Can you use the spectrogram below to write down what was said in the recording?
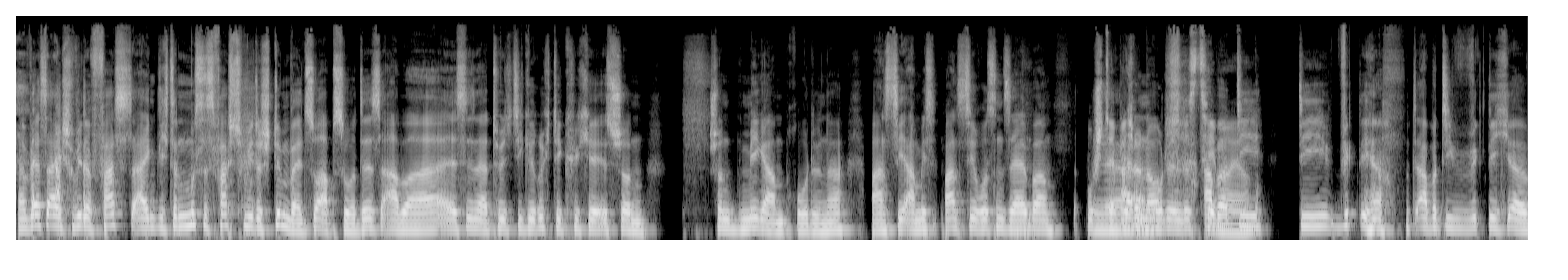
dann wäre es eigentlich schon wieder fast, eigentlich, dann muss es fast schon wieder stimmen, weil es so absurd ist. Aber es ist natürlich, die Gerüchteküche ist schon, schon mega am Brodeln, ne? Waren es die Amis, waren es die Russen selber? Buchstäblich ja, brodelndes Thema, aber die, die wirklich, ja, aber die wirklich äh,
